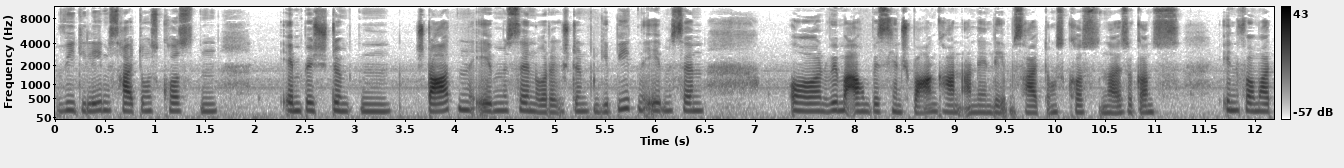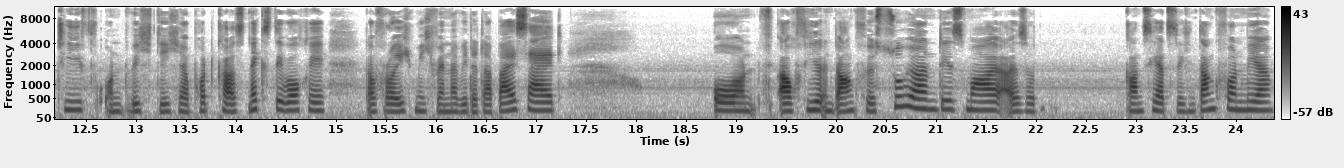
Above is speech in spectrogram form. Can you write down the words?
wie die Lebenshaltungskosten in bestimmten Staaten eben sind oder bestimmten Gebieten eben sind und wie man auch ein bisschen sparen kann an den Lebenshaltungskosten. Also ganz informativ und wichtiger Podcast nächste Woche. Da freue ich mich, wenn ihr wieder dabei seid. Und auch vielen Dank fürs Zuhören diesmal. Also ganz herzlichen Dank von mir.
